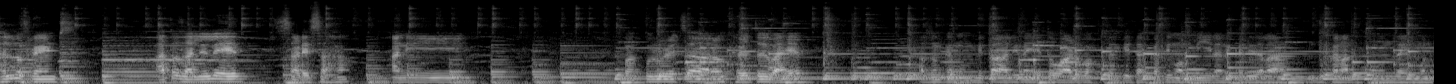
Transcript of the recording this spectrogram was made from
हॅलो फ्रेंड्स आता झालेले आहेत साडेसहा आणि भरपूर वेळचा आराम खेळतोय बाहेर. अजून काही मम्मी तर आली नाही तो वाट बघतोय की त्या कधी मम्मी येईल आणि कधी त्याला दुकानात घेऊन जाईल म्हणून.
